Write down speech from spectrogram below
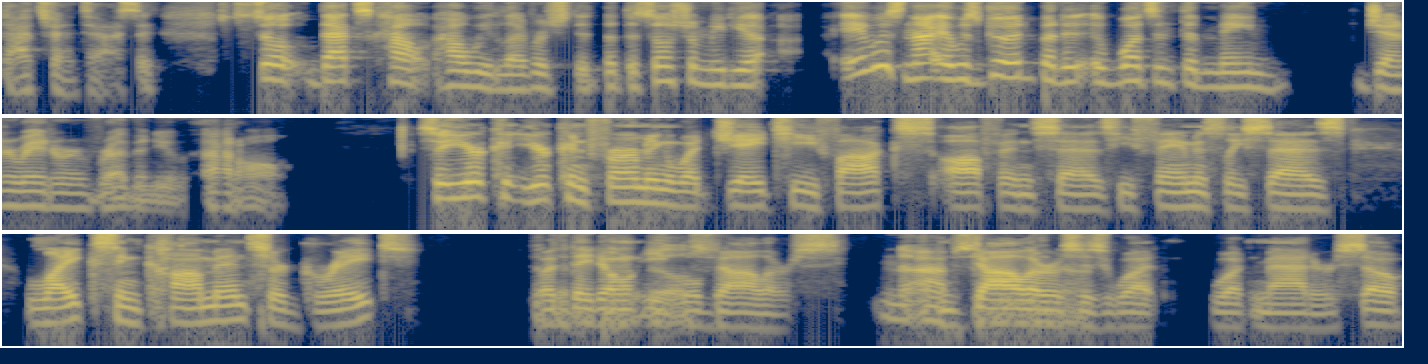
that's fantastic so that's how how we leveraged it but the social media it was not it was good but it, it wasn't the main generator of revenue at all so you're you're confirming what JT Fox often says. He famously says, "Likes and comments are great, but, but they, don't, don't equal dollars. No, dollars not. is what what matters." So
